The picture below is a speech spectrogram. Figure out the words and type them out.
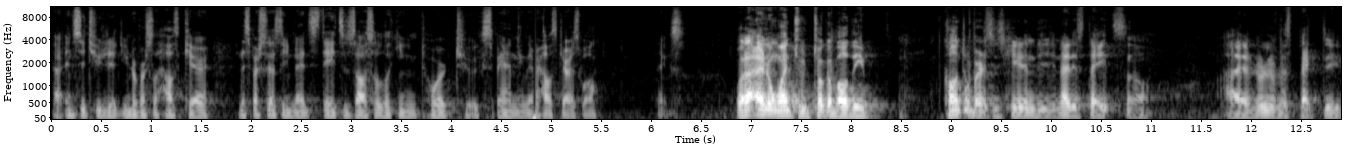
uh, instituted universal health care, and especially as the United States is also looking toward to expanding their health care as well. Thanks. Well, I don't want to talk about the controversies here in the United States. No, I really respect the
